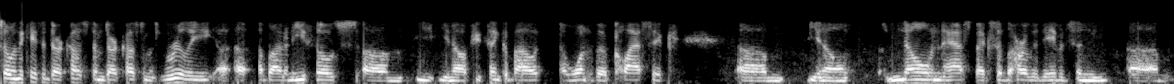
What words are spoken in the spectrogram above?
So in the case of Dark Custom, Dark Custom is really uh, uh about an ethos. Um, you, you, know, if you think about uh, one of the classic, um, you know, known aspects of the Harley Davidson um,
